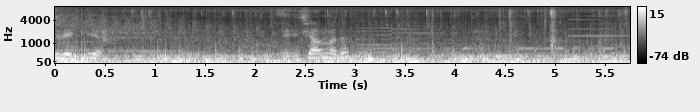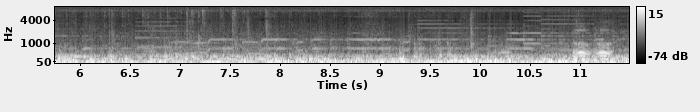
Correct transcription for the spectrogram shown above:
Bizi bekliyor. Zili çalmadı. Oh oh.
